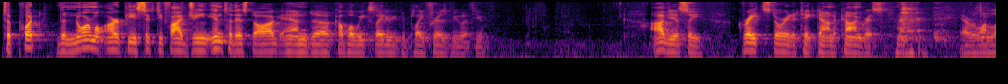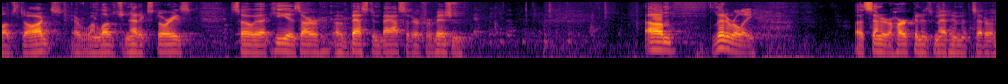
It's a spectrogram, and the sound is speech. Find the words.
to put the normal RPE65 gene into this dog, and uh, a couple of weeks later, you could play frisbee with you. Obviously, great story to take down to Congress. everyone loves dogs, everyone loves genetic stories, so uh, he is our uh, best ambassador for vision. Um, literally, uh, Senator Harkin has met him, etc.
